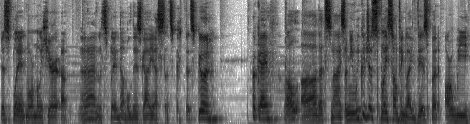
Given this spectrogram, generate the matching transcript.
just play it normally here. Uh, uh, let's play double this guy. Yes, that's that's good. Okay, well, uh, that's nice. I mean, we could just play something like this, but are we...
